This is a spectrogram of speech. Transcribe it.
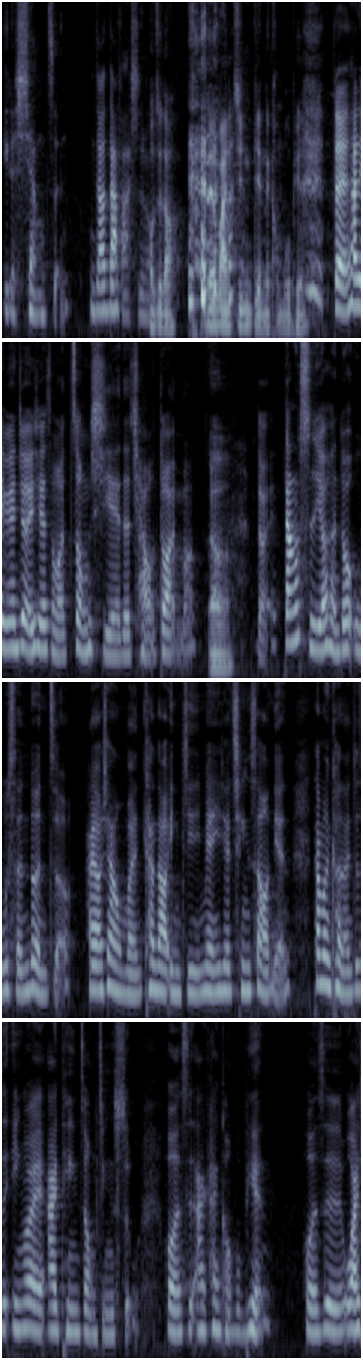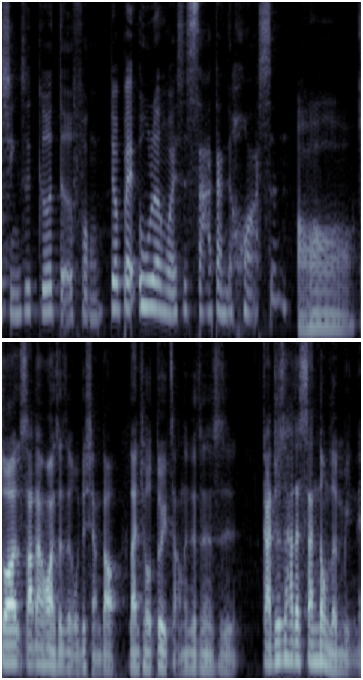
一个象征。你知道《大法师》吗？我知道，也蛮经典的恐怖片。对，它里面就有一些什么中邪的桥段嘛。嗯，对，当时有很多无神论者。还有像我们看到影集里面一些青少年，他们可能就是因为爱听重金属，或者是爱看恐怖片，或者是外形是哥德风，就被误认为是撒旦的化身。哦，说到撒旦化身这个，我就想到篮球队长那个真的是，感觉是他在煽动人民呢。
